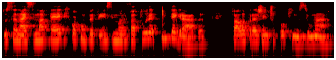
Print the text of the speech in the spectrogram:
do Senai Cimatec, com a competência em manufatura integrada. Fala para a gente um pouquinho, Silmar.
